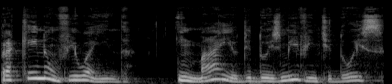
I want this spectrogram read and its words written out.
Para quem não viu ainda, em maio de 2022,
